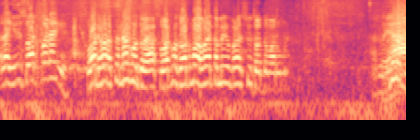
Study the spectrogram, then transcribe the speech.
અલા એ શોર્ટ પડે કે? શોર્ટ એવો રસ્તો ના ગોતો આ શોર્ટમાં શોર્ટમાં હવે તમે શું થયું તમારું આ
